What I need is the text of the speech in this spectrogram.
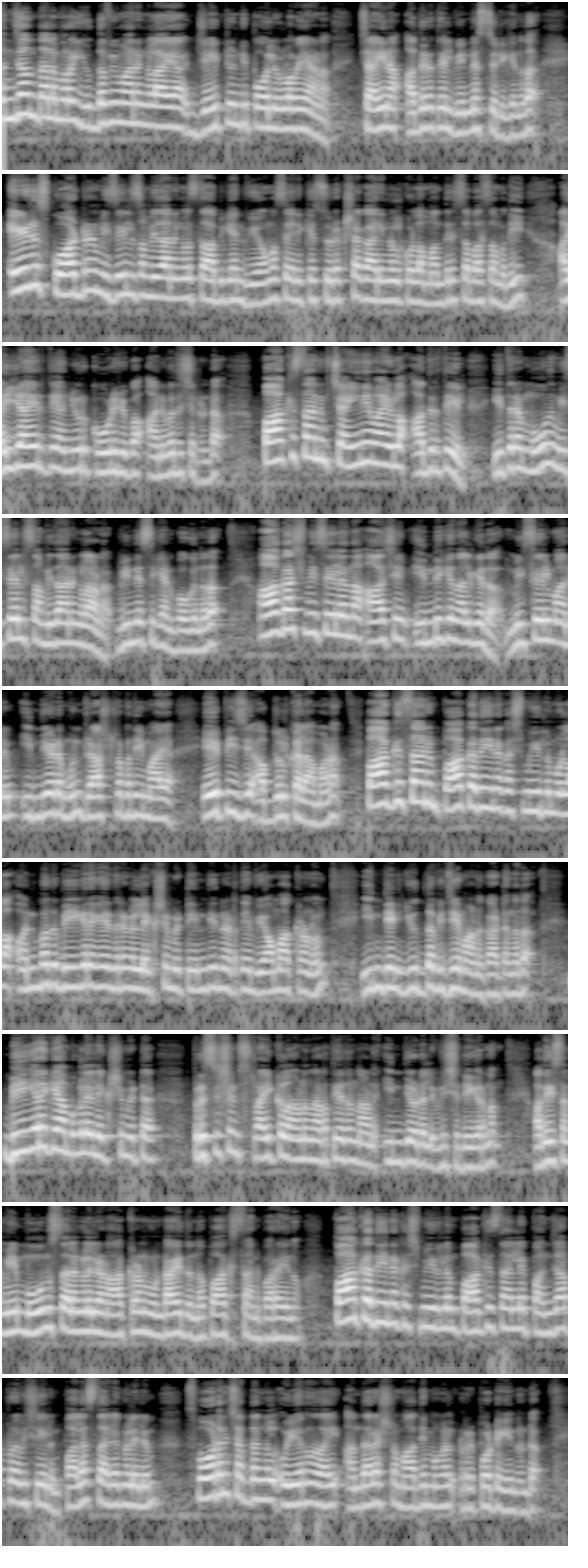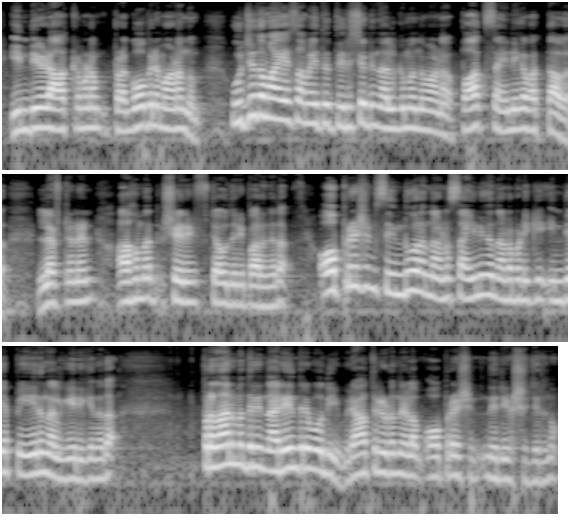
അഞ്ചാം തലമുറ യുദ്ധവിമാനങ്ങളായ ജെ ട്വന്റി പോലുള്ളവയാണ് ചൈന അതിർത്തിയിൽ വിന്യസിച്ചിരിക്കുന്നത്. ഏഴ് സ്ക്വാഡ്രൺ മിസൈൽ സംവിധാനങ്ങൾ സ്ഥാപിക്കാൻ വ്യോമസേനയ്ക്ക് സുരക്ഷാ കാര്യങ്ങൾക്കുള്ള മന്ത്രിസഭാ സമിതി അയ്യായിരത്തി അഞ്ഞൂറ് കോടി രൂപ അനുവദിച്ചിട്ടുണ്ട്. പാകിസ്ഥാനും ചൈനയുമായുള്ള അതിർത്തിയിൽ ഇത്തരം മൂന്ന് മിസൈൽ സംവിധാനങ്ങളാണ് വിന്യസിക്കാൻ പോകുന്നത്. ആകാശ് മിസൈൽ എന്ന ആശയം ഇന്ത്യയ്ക്ക് നൽകിയത് മിസൈൽമാനും ഇന്ത്യയുടെ മുൻ രാഷ്ട്രപതിയുമായ എ പി ജെ അബ്ദുൽ കലാമാണ്. പാകിസ്ഥാനും പാക് അധീന കശ്മീരിലുമുള്ള ഒൻപത് ഭീകര കേന്ദ്രങ്ങൾ ലക്ഷ്യമിട്ട് ഇന്ത്യ നടത്തിയ വ്യോമാക്രമണം ഇന്ത്യൻ യുദ്ധവിജയമാണ് കാട്ടുന്നത്. ഭീകര ക്യാമ്പുകളെ ലക്ഷ്യമിട്ട് പ്രിസിഷൻ സ്ട്രൈക്കുകളാണ് നടത്തിയതെന്നാണ് ഇന്ത്യയുടെ വിശദീകരണം. അതേസമയം മൂന്ന് സ്ഥലങ്ങളിലാണ് ആക്രമണം ഉണ്ടായതെന്ന് പാകിസ്ഥാൻ പറയുന്നു. പാക് അധീന കശ്മീരിലും പാകിസ്ഥാനിലെ പഞ്ചാബ് പ്രവിശ്യയിലും പല സ്ഥലങ്ങളിലും സ്ഫോടന ശബ്ദങ്ങൾ ഉയർന്നതായി അന്താരാഷ്ട്ര മാധ്യമങ്ങൾ റിപ്പോർട്ട് ചെയ്യുന്നുണ്ട്. ഇന്ത്യയുടെ ആക്രമണം പ്രകോപനമാണെന്നും ഉചിതമായ സമയത്ത് തിരിച്ചടി നൽകുമെന്നുമാണ് പാക് സൈനിക വക്താവ് ലഫ്റ്റനന്റ് അഹമ്മദ് ഷെരീഫ് ചൗധരി പറഞ്ഞത്. ഓപ്പറേഷൻ സിന്ദൂർ എന്നാണ് സൈനിക നടപടിക്ക് ഇന്ത്യ പേര് നൽകിയിരിക്കുന്നത്. പ്രധാനമന്ത്രി നരേന്ദ്രമോദിയും രാത്രിയുടനീളം ഓപ്പറേഷൻ നിരീക്ഷിച്ചിരുന്നു.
